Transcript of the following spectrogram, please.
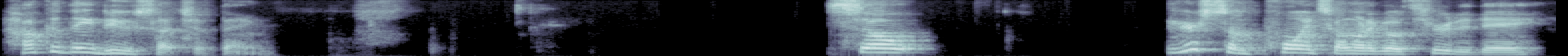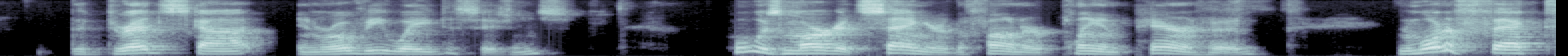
How could they do such a thing? So here's some points I want to go through today. The Dred Scott and Roe v. Wade decisions. Who was Margaret Sanger, the founder of Planned Parenthood? And what effect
